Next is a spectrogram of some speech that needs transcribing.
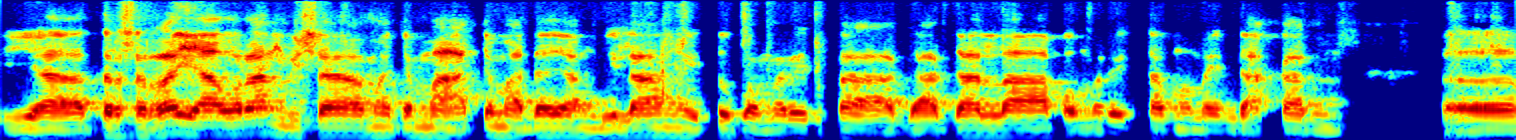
Ya terserah ya orang bisa macam-macam. Ada yang bilang itu pemerintah gagal lah, pemerintah memindahkan eh,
